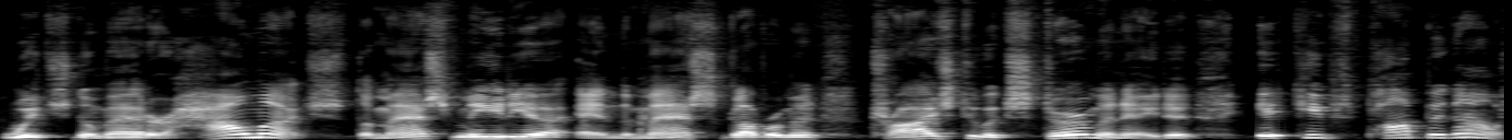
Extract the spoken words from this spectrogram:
which no matter how much the mass media and the mass government tries to exterminate it, it keeps popping out.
